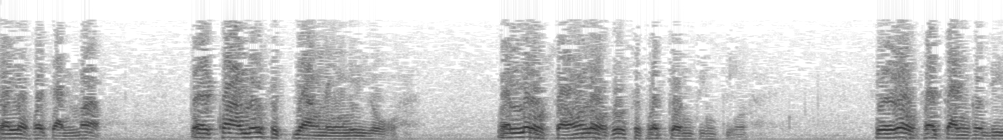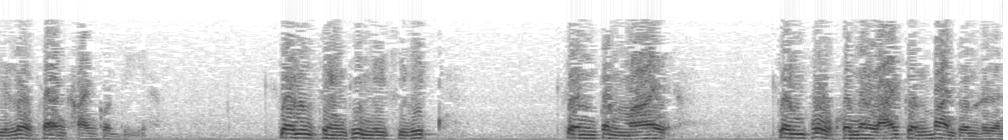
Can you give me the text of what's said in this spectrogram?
ก็โลกประจันมาก แต่ความรู้สึกอย่างหนึ่งมีอยู่ว่าโลกสองโลกรู้สึกว่าจนจริง ๆ คือโรคพระจันทร์ก็ดีโรคแร้งคายก็ดี จนสิ่งที่มีชีวิต จนต้นไม้ จนผู้คนหลายจนบ้านจนเรือน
